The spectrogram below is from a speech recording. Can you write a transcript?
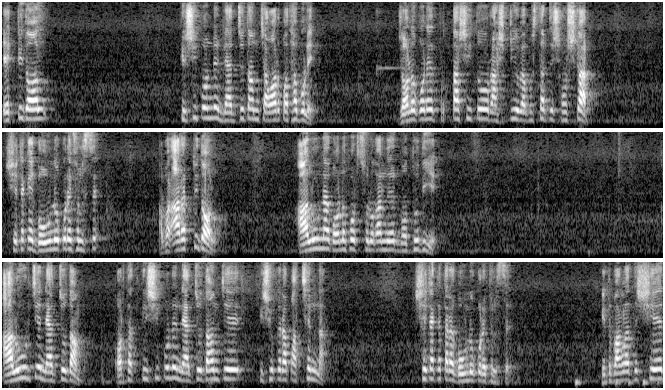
একটি দল কৃষি পণ্যের ন্যায্য দাম চাওয়ার কথা বলে জনগণের প্রত্যাশিত রাষ্ট্রীয় ব্যবস্থার যে সংস্কার, সেটাকে গৌণ করে ফেলছে। আবার আরেকটি দল আলু না গণভোট স্লোগানের মধ্য দিয়ে আলুর যে ন্যায্য দাম অর্থাৎ কৃষি পণ্যের ন্যায্য দাম যে কৃষকেরা পাচ্ছেন না, সেটাকে তারা গৌণ করে ফেলছেন। কিন্তু বাংলাদেশের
